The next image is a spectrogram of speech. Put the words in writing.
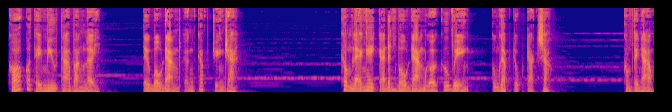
Khó có thể miêu tả bằng lời Từ bộ đàm khẩn cấp truyền ra. Không lẽ ngay cả đến bộ đàm gọi cứu viện Cũng gặp trục trặc sao? Không thể nào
